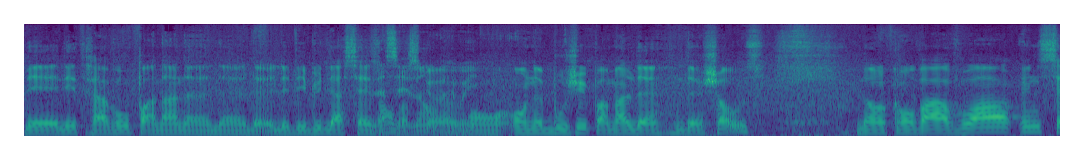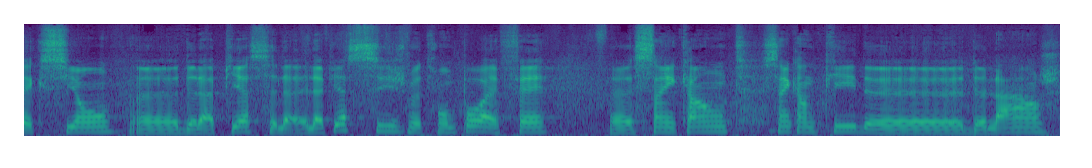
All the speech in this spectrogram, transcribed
les, travaux pendant le, début de la saison, parce qu'on on, a bougé pas mal de, choses. Donc, on va avoir une section de la pièce. La, pièce, si je ne me trompe pas, elle fait 50, 50 pieds de, de large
